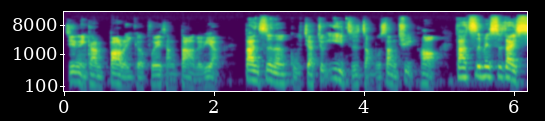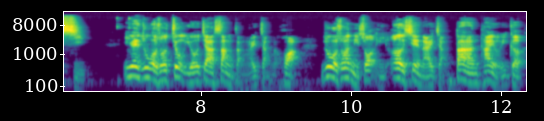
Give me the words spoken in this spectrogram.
今天你看爆了一个非常大的量，但是呢，股价就一直涨不上去哈。它这边是在洗，因为如果说就油价上涨来讲的话，如果说你说以二线来讲，当然它有一个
